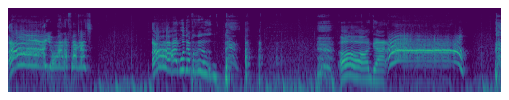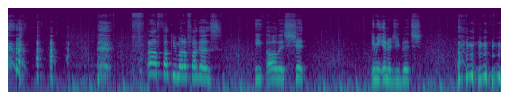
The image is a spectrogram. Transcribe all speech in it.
Ah, you motherfuckers! Ah, what the? oh, God. Ah! Oh, fuck you, motherfuckers. Eat all this shit. Give me energy, bitch.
